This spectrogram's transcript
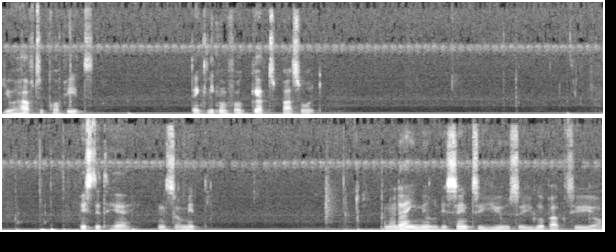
You have to copy it then click on forget password. Paste it here and submit another email will be sent to you so you go back to your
